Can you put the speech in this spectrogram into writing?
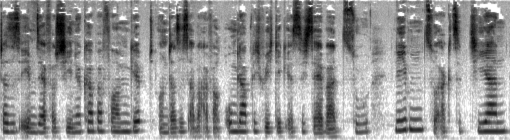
dass es eben sehr verschiedene Körperformen gibt und dass es aber einfach unglaublich wichtig ist, sich selber zu lieben, zu akzeptieren,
